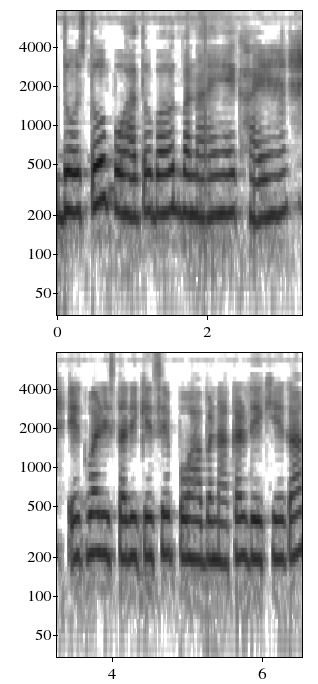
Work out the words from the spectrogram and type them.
दोस्तों, पोहा तो बहुत बनाए हैं, खाए हैं। एक बार इस तरीके से पोहा बनाकर देखिएगा,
